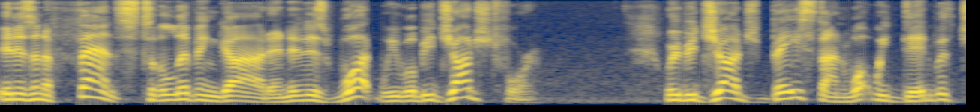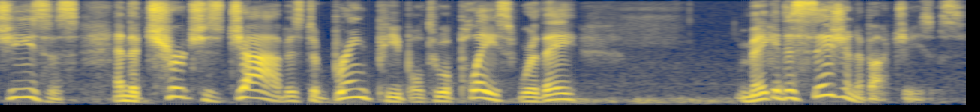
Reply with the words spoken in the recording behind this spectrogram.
It is an offense to the living God, and it is what we will be judged for. We be judged based on what we did with Jesus. And the church's job is to bring people to a place where they make a decision about Jesus.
